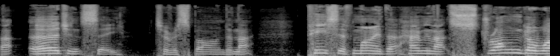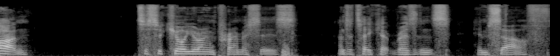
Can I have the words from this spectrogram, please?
that urgency to respond and that peace of mind that having that stronger one to secure your own premises and to take up residence himself.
